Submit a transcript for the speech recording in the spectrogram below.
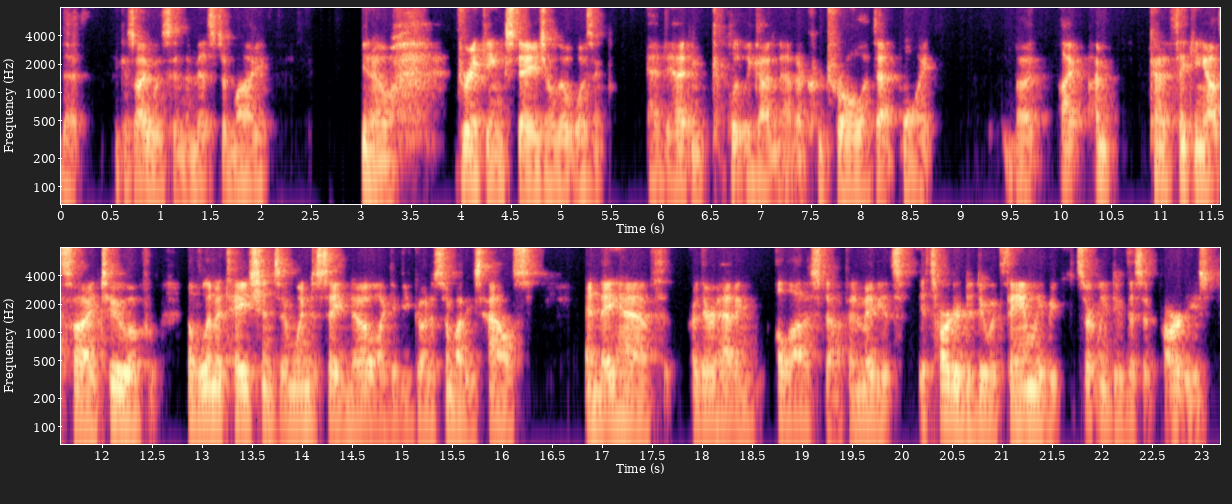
that because I was in the midst of my, you know, drinking stage, although it wasn't, had, hadn't completely gotten out of control at that point. But I, I'm kind of thinking outside too of of limitations and when to say no. Like if you go to somebody's house and they have or they're having a lot of stuff, and maybe it's it's harder to do with family, but you can certainly do this at parties.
